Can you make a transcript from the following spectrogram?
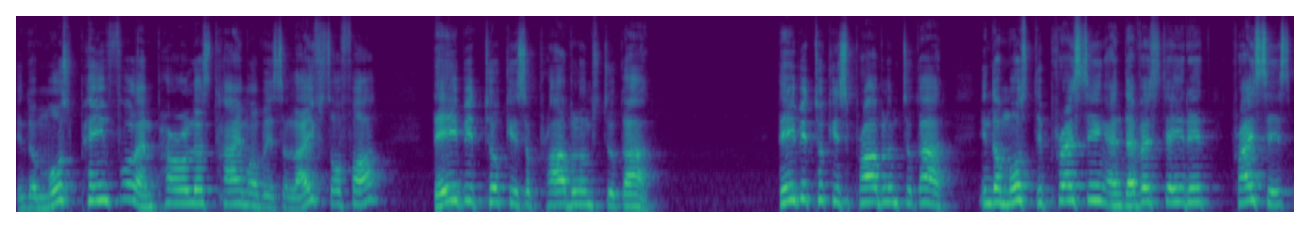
In the most painful and perilous time of his life so far, David took his problems to God. David took his problem to God. In the most depressing and devastated crisis,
